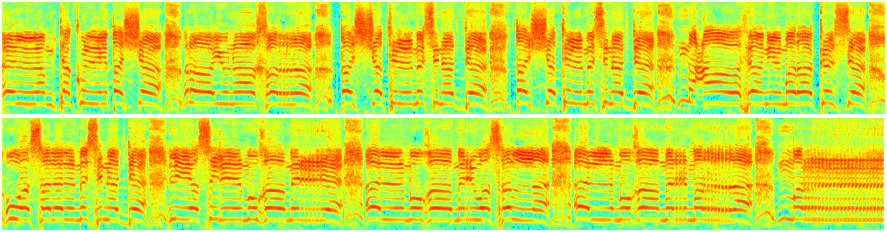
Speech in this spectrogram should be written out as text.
إن لم تكن لطشة راي آخر. طشة المسند طشة المسند. مع ثاني المراكز وصل المسند ليصل المغامر. المغامر وصل المغامر مر مر.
